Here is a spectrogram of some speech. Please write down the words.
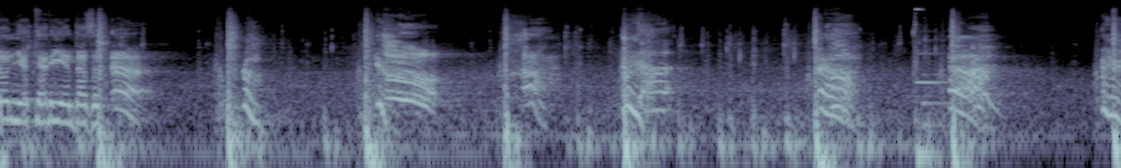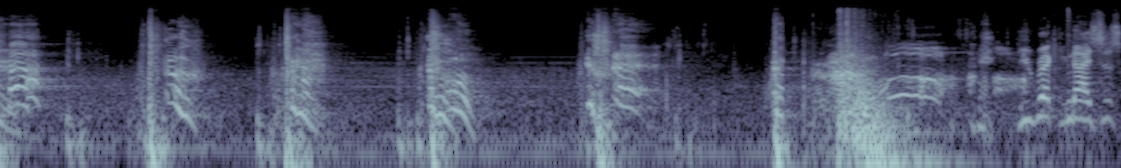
Simeon Yetarian doesn't... recognize this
